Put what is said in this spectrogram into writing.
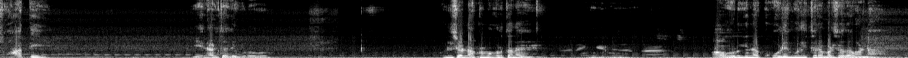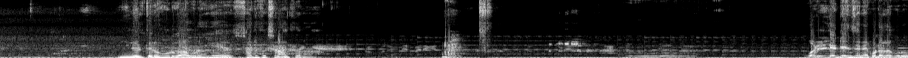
ಸ್ವಾತಿ? ಏನು ಹೇಳ್ತಾ ಇದ್ದೀವಿ ಗುರು? ಹುಡುಗಿ ಅಕ್ಕನ ಮಗಳು ತಾನೆ? ಆ ಹುಡುಗಿನ ಕೋಳಿ ಮುರಿ ತರ ಬರ್ಸದ ಅಣ್ಣ. ನೀನು ಹೇಳ್ತಿರೋ ಹುಡುಗ ಆ ಹುಡುಗಿಗೆ ಸ್ಯಾಟಿಸ್ಫ್ಯಾಕ್ಷನ್ ಆಗ್ತಾರ ಒಳ್ಳೆ ಟೆನ್ಷನ್ನೇ ಕೊಡಲ್ಲ ಗುರು.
